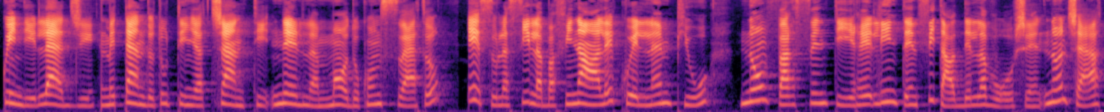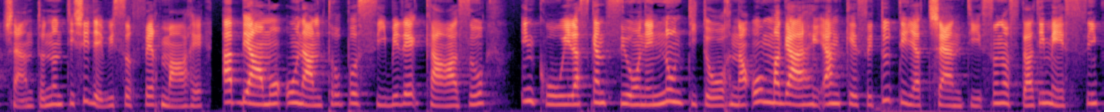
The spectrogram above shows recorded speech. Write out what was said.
Quindi leggi mettendo tutti gli accenti nel modo consueto e sulla sillaba finale, quella in più, non far sentire l'intensità della voce, non c'è accento, non ti ci devi soffermare. Abbiamo un altro possibile caso in cui la scansione non ti torna o magari anche se tutti gli accenti sono stati messi,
